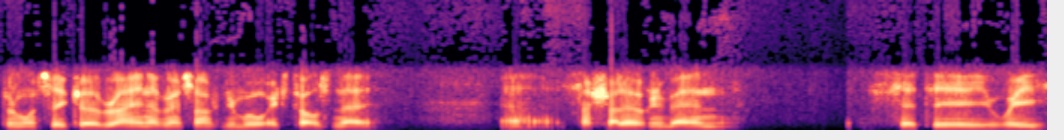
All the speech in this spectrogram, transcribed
tout le monde sait que Brian avait un sens d'humour extraordinaire. Euh, sa chaleur humaine. C'était, oui,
